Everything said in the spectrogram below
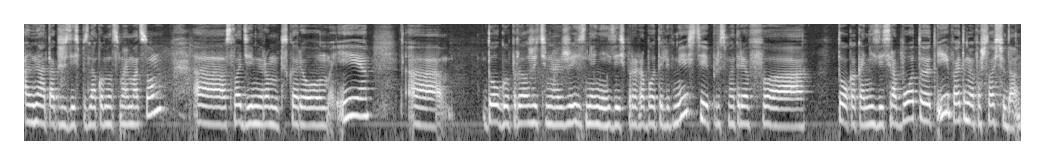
она также здесь познакомилась с моим отцом, с Владимиром Пискаревым. И а, долгую продолжительную жизнь они здесь проработали вместе, просмотрев а, то, как они здесь работают, и поэтому я пошла сюда.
